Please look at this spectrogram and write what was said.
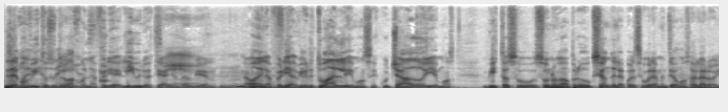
Ya hemos Muy visto su trabajo en la Feria del Libro este Sí. año también, ¿no? En la feria virtual hemos escuchado y hemos visto su, su nueva producción de la cual seguramente vamos a hablar hoy.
